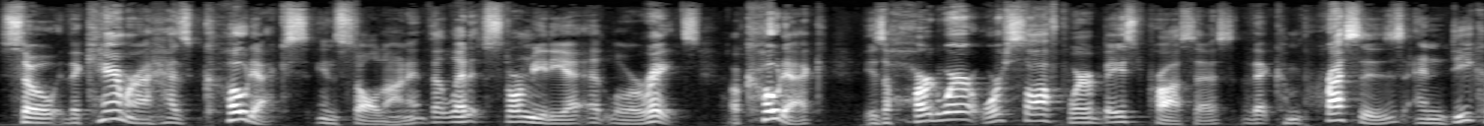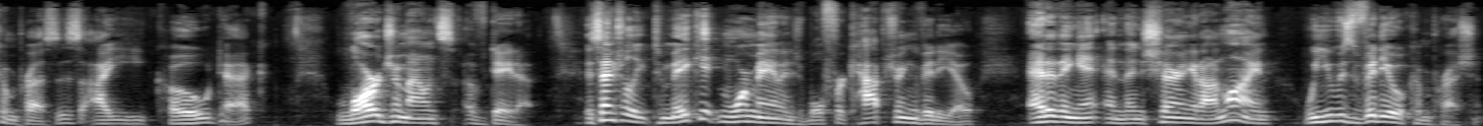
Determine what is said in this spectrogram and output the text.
So the camera has codecs installed on it that let it store media at lower rates. A codec is a hardware or software based process that compresses and decompresses, i.e., codec, large amounts of data. Essentially, to make it more manageable for capturing video, editing it, and then sharing it online, we use video compression.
